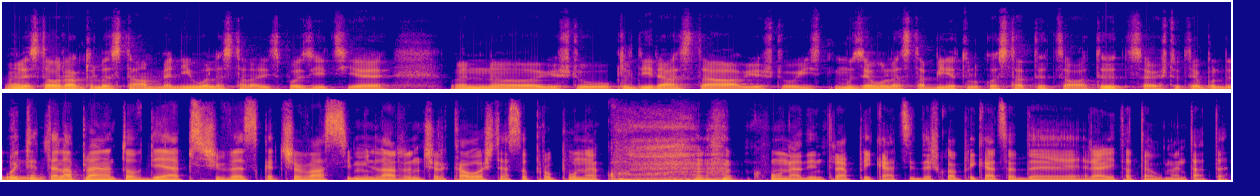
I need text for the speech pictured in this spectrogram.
în restaurantul ăsta am meniul ăsta la dispoziție, în, uh, eu știu, clădirea asta, eu știu, muzeul ăsta, biletul costă atât sau atât, sau eu știu, trebuie de Uite-te la Planet of the Apps și vezi că ceva similar încercau ăștia să propună cu, cu una dintre aplicații, deci cu aplicația de realitate augmentată.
